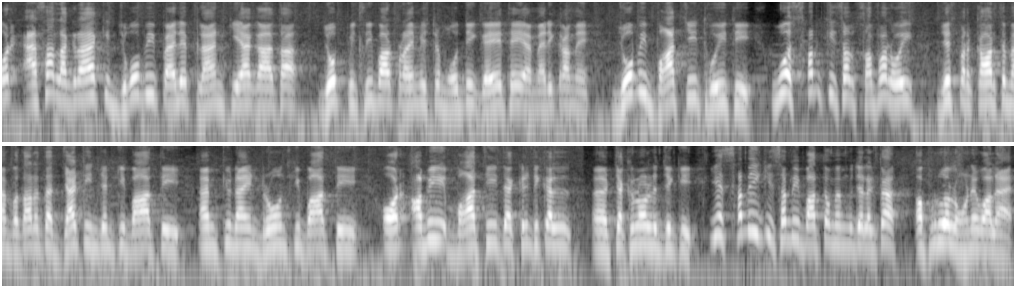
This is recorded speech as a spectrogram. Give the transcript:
और ऐसा लग रहा है कि जो भी पहले प्लान किया गया था जो पिछली बार प्राइम मिनिस्टर मोदी गए थे अमेरिका में, जो भी बातचीत हुई थी, वो सब की सब सफल हुई। जिस प्रकार से मैं बता रहा था, जेट इंजन की बात थी एम क्यू नाइन ड्रोन की बात थी, और अभी बातचीत है क्रिटिकल टेक्नोलॉजी की, ये सभी की सभी बातों में मुझे लगता है अप्रूवल होने वाला है।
